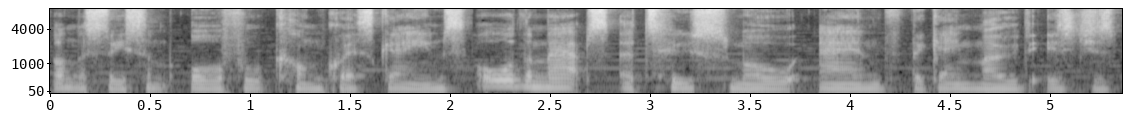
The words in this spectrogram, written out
honestly some awful conquest games. All the maps are too small and the game mode is just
